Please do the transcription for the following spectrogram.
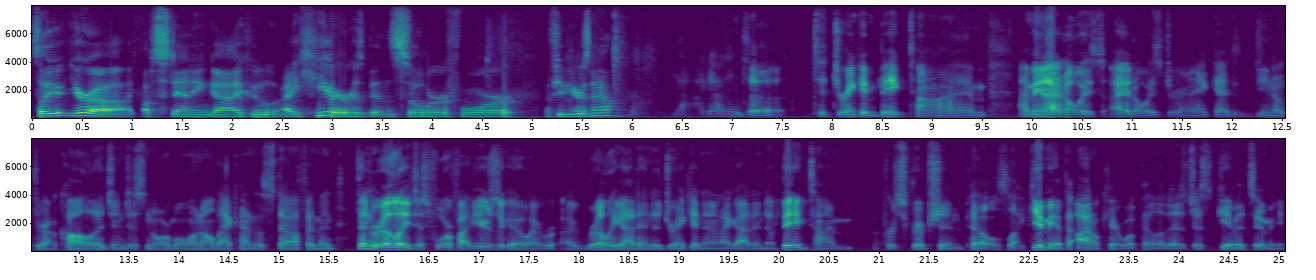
So you- you're a upstanding guy who I hear has been sober for a few years now. Yeah, I got into to drinking big time. I mean, I had always I had always drank, I you know, throughout college and just normal and all that kind of stuff. And then then really just 4 or 5 years ago, I I really got into drinking and I got into big time prescription pills. Like give me a I don't care what pill it is, just give it to me.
